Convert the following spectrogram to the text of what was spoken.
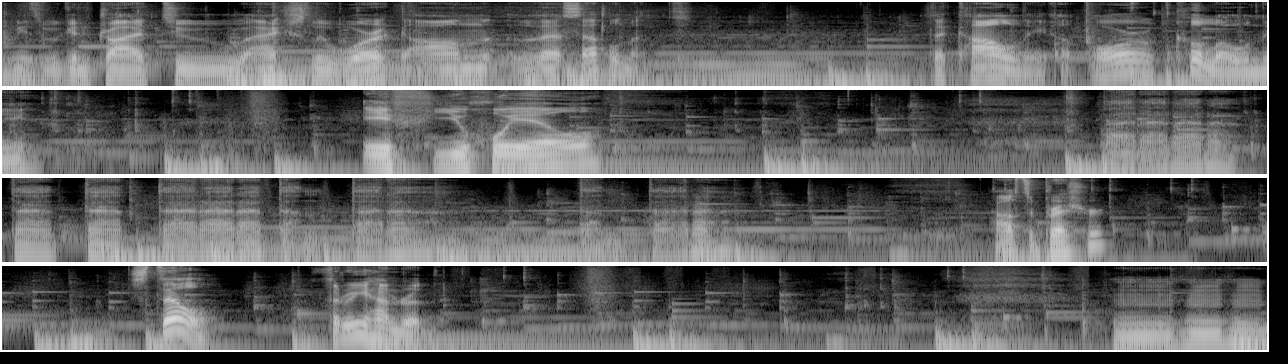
It means we can try to actually work on the settlement. the colony or colony, if you will. How's the pressure? Still 300. Mm-hmm.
